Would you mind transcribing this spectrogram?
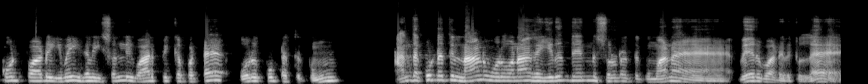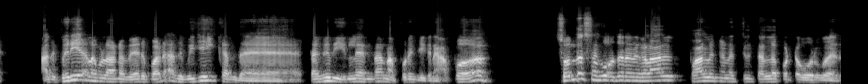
கோட்பாடு இவைகளை சொல்லி வார்ப்பிக்கப்பட்ட ஒரு கூட்டத்துக்கும் அந்த கூட்டத்தில் நானும் ஒருவனாக இருந்தேன்னு சொல்றதுக்குமான வேறுபாடு இருக்குல்ல? அது பெரிய அளவிலான வேறுபாடு. அது விஜய்க்கு அந்த தகுதி இல்லைன்னு தான் நான் புரிஞ்சுக்கிறேன். அப்போ சொந்த சகோதரர்களால் பாலுங்கணத்தில் தள்ளப்பட்ட ஒருவர்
